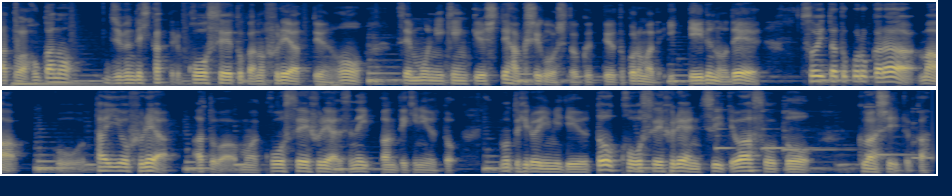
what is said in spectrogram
あとは他の自分で光ってる恒星とかのフレアっていうのを専門に研究して博士号を取得っていうところまで行っているので、そういったところから、まあ、こう太陽フレア、あとはまあ恒星フレアですね、一般的に言うと。もっと広い意味で言うと、恒星フレアについては相当詳しいというか、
